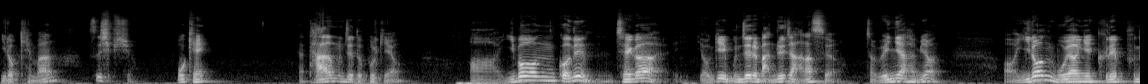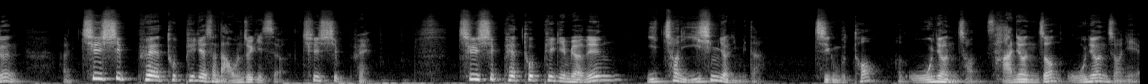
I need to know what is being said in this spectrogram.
이렇게만 쓰십시오. 오케이? 자, 다음 문제도 볼게요. 아, 이번 거는 제가 여기에 문제를 만들지 않았어요. 자, 왜냐하면 어, 이런 모양의 그래프는 한 70회 토픽에서 나온 적이 있어요. 70회. 70회 토픽이면은 2020년입니다. 지금부터 한 5년 전, 4년 전, 5년 전이에요.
